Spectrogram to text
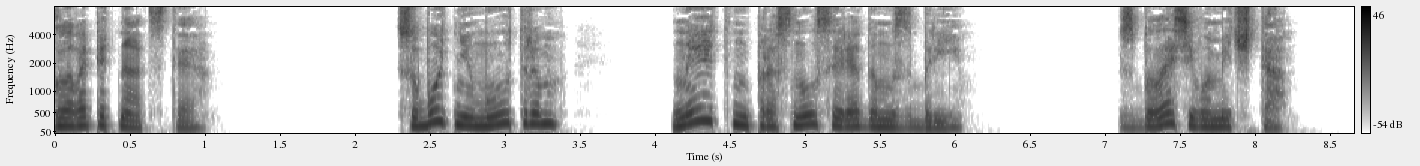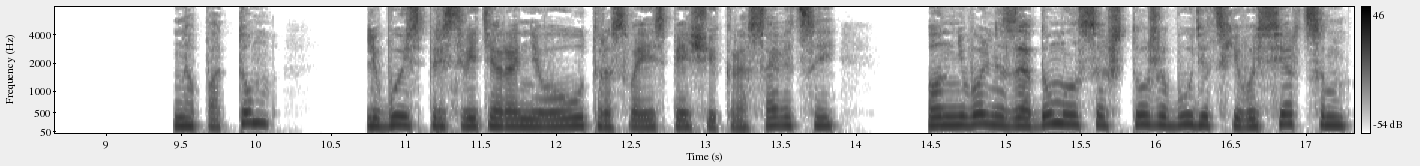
Глава 15. Субботним утром Нейтон проснулся рядом с Бри. Сбылась его мечта. Но потом, любуясь при свете раннего утра своей спящей красавицей, он невольно задумался, что же будет с его сердцем,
